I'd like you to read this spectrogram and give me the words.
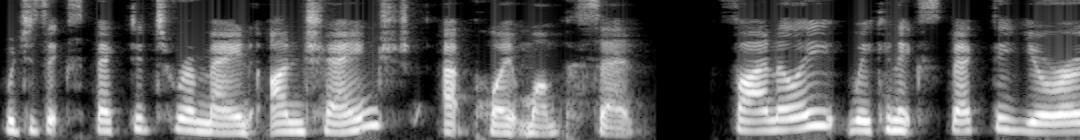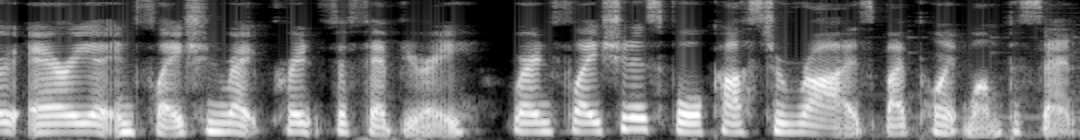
which is expected to remain unchanged at 0.1%. Finally, we can expect the euro area inflation rate print for February, where inflation is forecast to rise by 0.1%.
